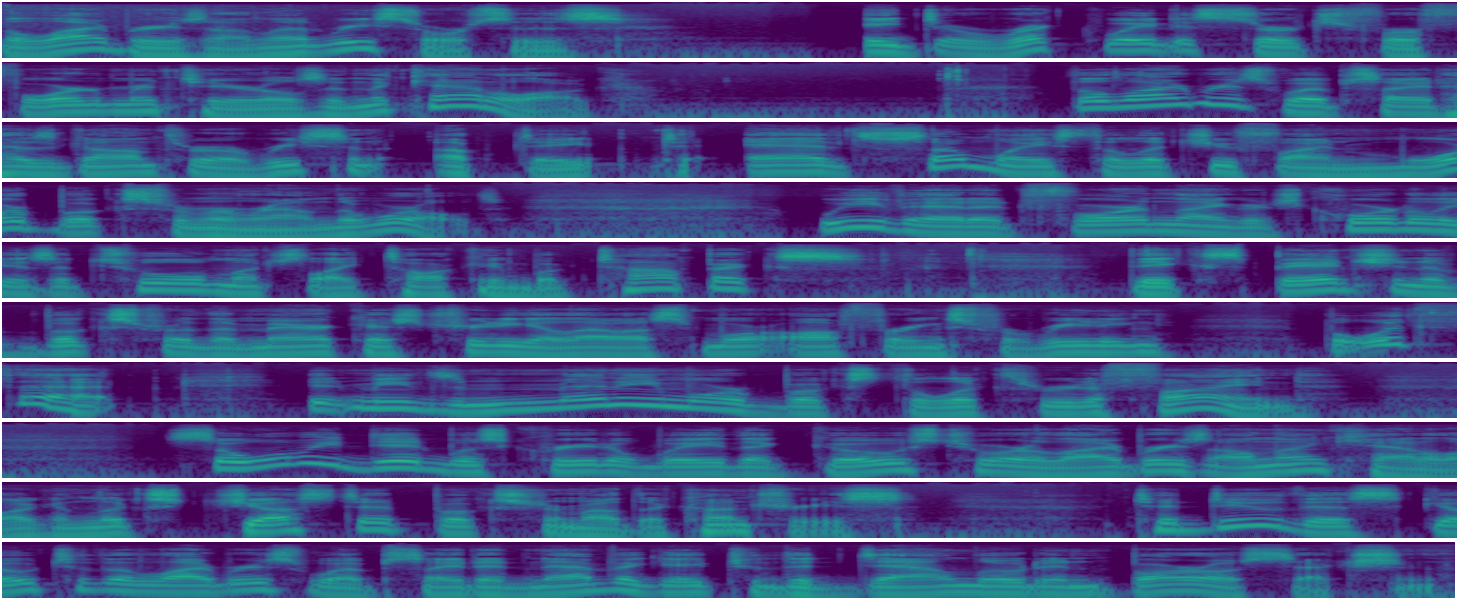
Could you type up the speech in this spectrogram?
The library's online resources, a direct way to search for foreign materials in the catalog. The library's website has gone through a recent update to add some ways to let you find more books from around the world. We've added Foreign Language Quarterly as a tool, much like Talking Book Topics. The expansion of books from the Marrakesh Treaty allow us more offerings for reading, but with that, it means many more books to look through to find. So, what we did was create a way that goes to our library's online catalog and looks just at books from other countries. To do this, go to the library's website and navigate to the Download and Borrow section.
